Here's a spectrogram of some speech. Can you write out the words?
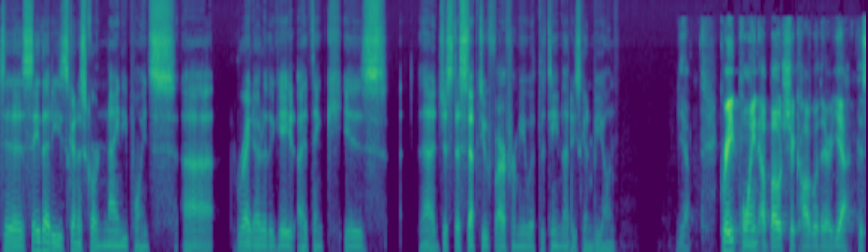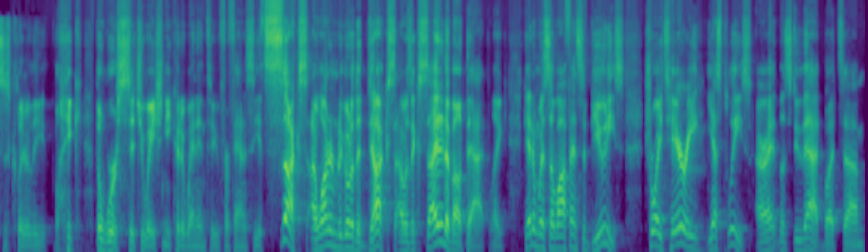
to say that he's going to score 90 points uh, right out of the gate, I think is uh, just a step too far for me with the team that he's going to be on. Yeah. Great point about Chicago there. Yeah, this is clearly like the worst situation he could have went into for fantasy. It sucks. I wanted him to go to the Ducks. I was excited about that. Like get him with some offensive beauties. Troy Terry, yes, please. All right, let's do that. But um,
